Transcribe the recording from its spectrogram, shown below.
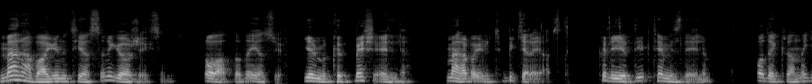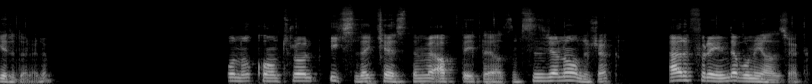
merhaba Unity yazısını göreceksiniz. Sol altta da yazıyor. 204550. Merhaba Unity bir kere yazdım. Clear deyip temizleyelim. Kod ekranına geri dönelim. Bunu Ctrl X ile kestim ve update'e yazdım. Sizce ne olacak? Her frame'de bunu yazacak.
